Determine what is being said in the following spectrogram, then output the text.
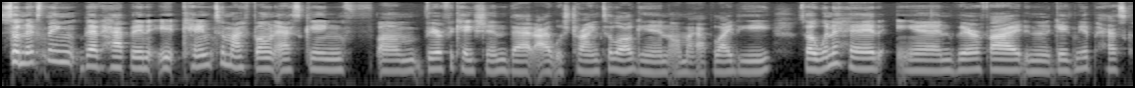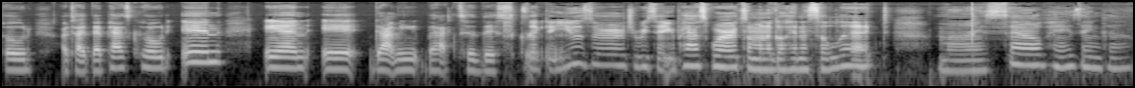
So next thing that happened, it came to my phone asking um, verification that I was trying to log in on my Apple ID. So I went ahead and verified and then it gave me a passcode. I typed that passcode in and it got me back to this screen. Select a user to reset your password. So I'm going to go ahead and select myself. Hey, Zinga.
